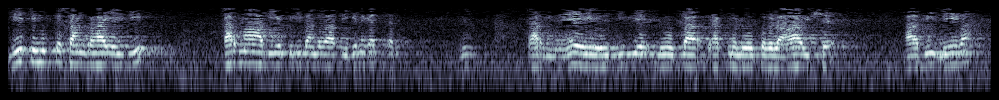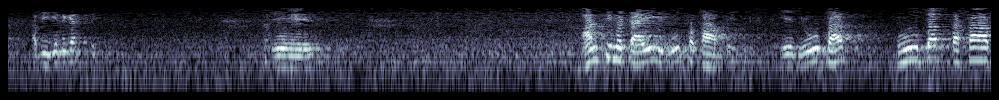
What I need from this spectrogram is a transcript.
වීති මුක්ත සංග්‍රහයේදී කර්මාදිය පිළිබඳව අපි ඉගෙන ගත්තා. කර්මයේ දිව්‍ය ලෝක භ්‍රම ලෝකවල ආයුෂ ආදී මේවා අපි ඉගෙන ගත්තේ. ඒ අන්තිමටයි රූපකාමය. ඒ රූපත් භූත ප්‍රසාද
